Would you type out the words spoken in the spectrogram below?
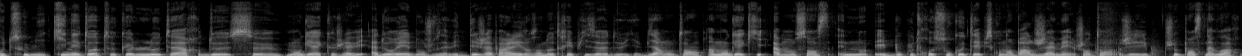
Utsumi, qui n'est autre que l'auteur de ce manga que j'avais adoré, dont je vous avais déjà parlé dans un autre épisode il y a bien longtemps. Un manga qui, à mon sens, est beaucoup trop sous-coté, puisqu'on n'en parle jamais. J'entends, je pense n'avoir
